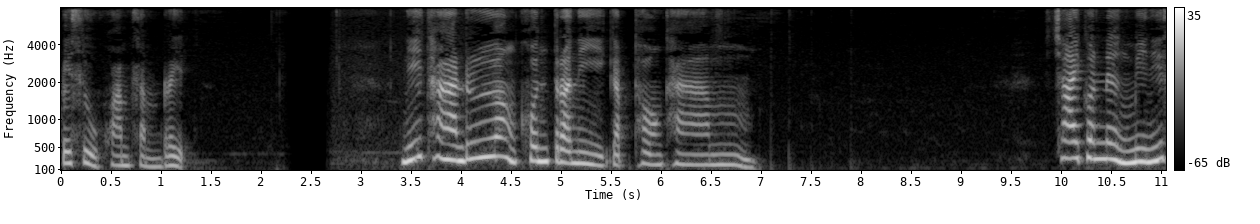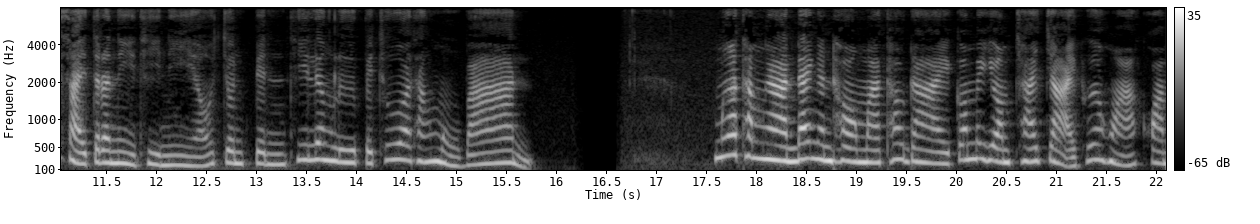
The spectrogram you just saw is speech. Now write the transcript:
ไปสู่ความสำเร็จ นิทานเรื่องคนตรณีกับทองคำ ชายคนหนึ่งมีนิสัยตรณีทีเหนียวจนเป็นที่เรื่องลือไปทั่วทั้งหมู่บ้าน เมื่อทำงานได้เงินทองมาเท่าใดก็ไม่ยอมใช้จ่ายเพื่อหาความ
